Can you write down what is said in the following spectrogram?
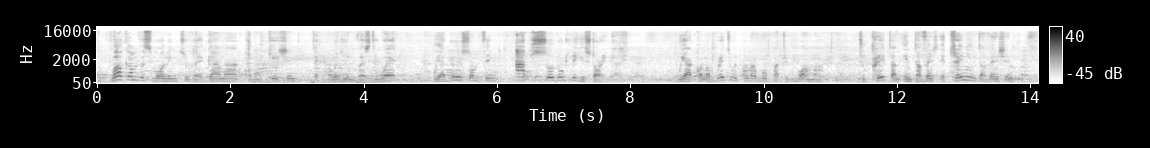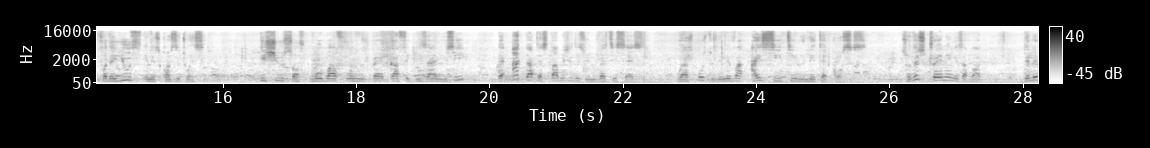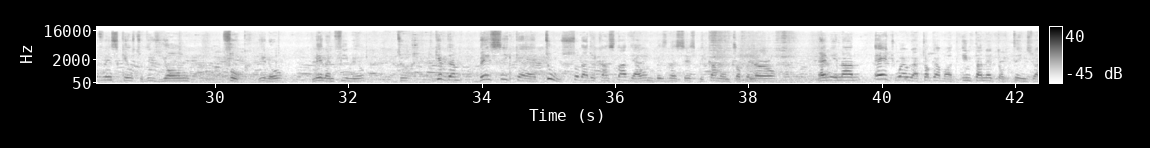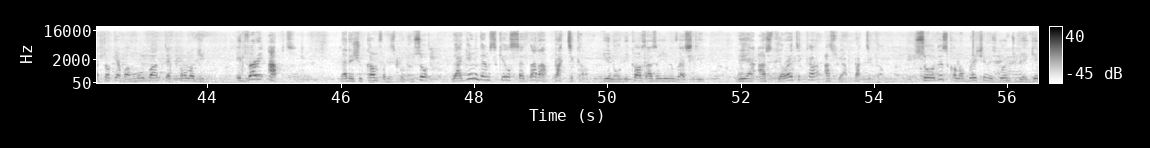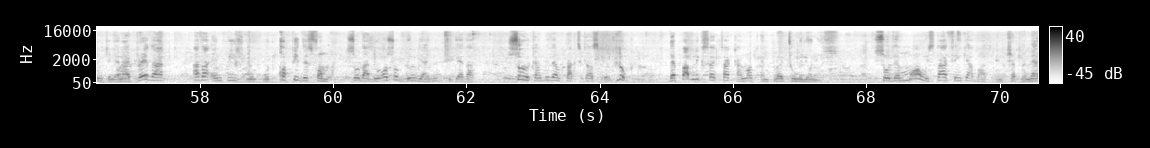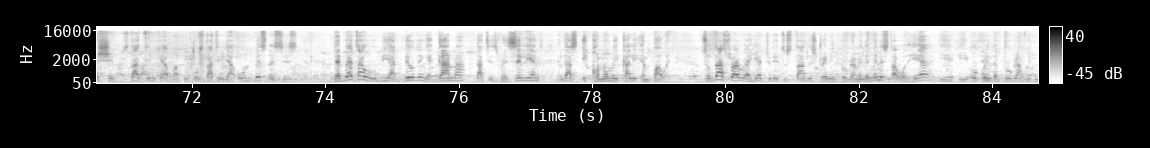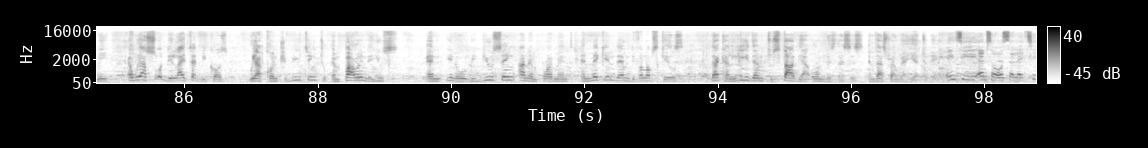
Welcome this morning to the Ghana Communication Technology University where we are doing something absolutely historic. We are collaborating with Honorable Patrick Boamah to create an intervention, a training intervention for the youth in his constituency. Issues of mobile phone repair, graphic design. You see, the act that establishes this university says we are supposed to deliver ICT related courses. So this training is about delivering skills to these young folk, you know, male and female, to give them basic uh, tools so that they can start their own businesses, become entrepreneurial. And in an age where we are talking about Internet of Things, we are talking about mobile technology, it's very apt that they should come for this program. So we are giving them skill sets that are practical, you know, because as a university, we are as theoretical as we are practical. So this collaboration is going to be a game changer, and I pray that other MPs will, would copy this formula so that they also bring their youth together so we can give them practical skills. Look, the public sector cannot employ 2 million youth. So the more we start thinking about entrepreneurship, start thinking about people starting their own businesses, the better we'll be at building a Ghana that is resilient and that's economically empowered. So that's why we are here today to start this training program. And the minister was here, he, he opened the program with me. And we are so delighted because we are contributing to empowering the youth and you know reducing unemployment and making them develop skills that can lead them to start their own businesses, and that's why we are here today. Inti MSO Select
